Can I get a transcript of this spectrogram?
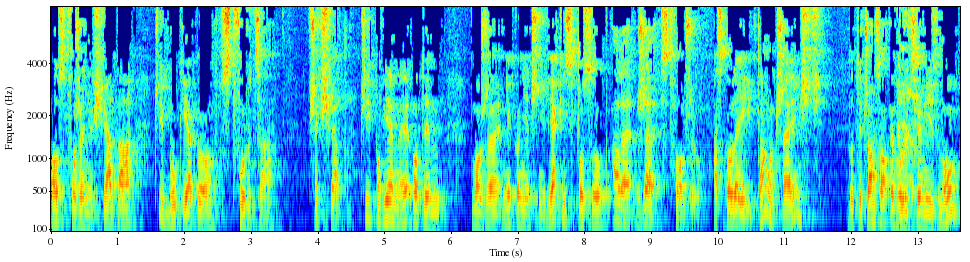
o stworzeniu świata czyli Bóg jako stwórca wszechświata. Czyli powiemy o tym może niekoniecznie w jaki sposób, ale że stworzył. A z kolei tą część dotyczącą ewolucjonizmu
